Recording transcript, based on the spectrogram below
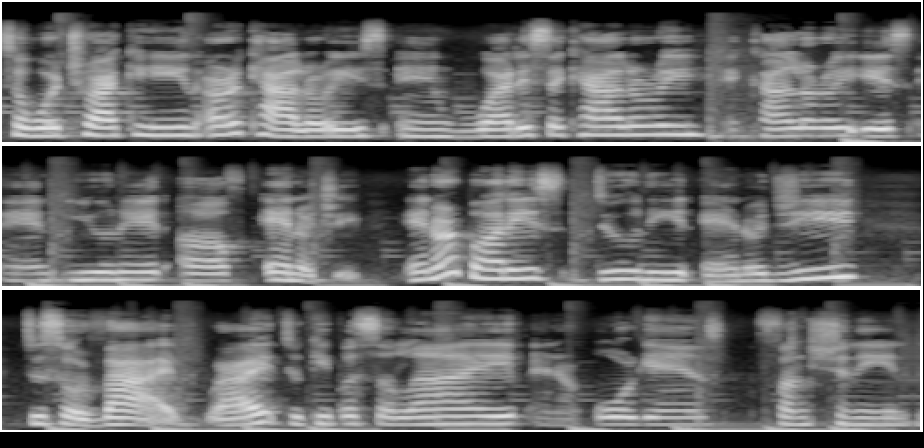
so we're tracking our calories. And what is a calorie? A calorie is an unit of energy. And our bodies do need energy to survive, right? To keep us alive and our organs functioning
